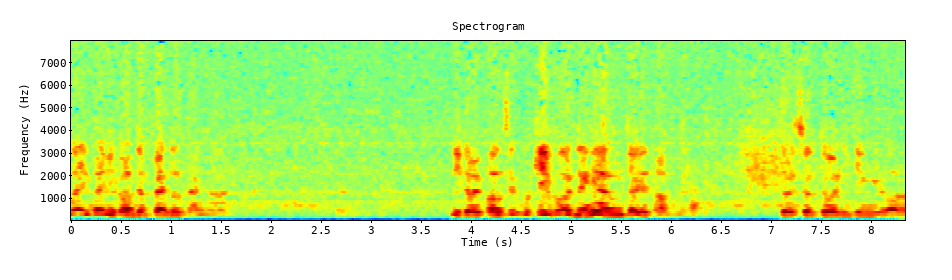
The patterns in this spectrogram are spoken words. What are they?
ไม่ไม่มีความจำเป็นต้องแต่งงานนี่โดยความรู้สึกเมื่อกี้พูดในแง่ของจริยธรรมนะโดยส่วนตัวจริงๆคือว่า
